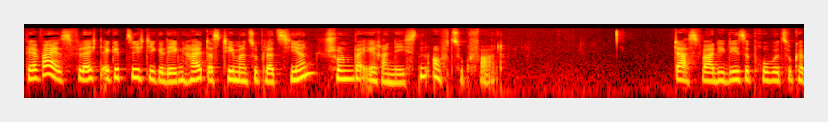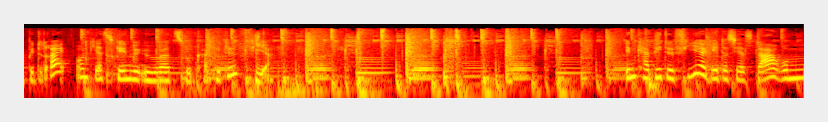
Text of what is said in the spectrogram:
Wer weiß, vielleicht ergibt sich die Gelegenheit, das Thema zu platzieren, schon bei Ihrer nächsten Aufzugfahrt. Das war die Leseprobe zu Kapitel 3 und jetzt gehen wir über zu Kapitel 4. In Kapitel 4 geht es jetzt darum,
